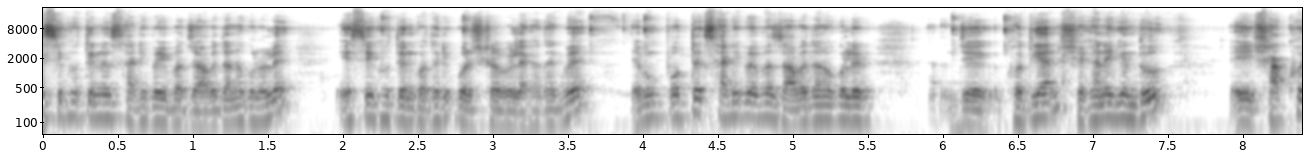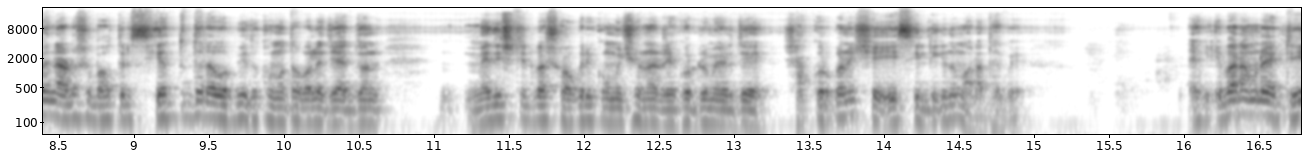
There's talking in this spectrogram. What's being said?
এসি খতিয়ানের সার্টিফাই বা জাবেদা নকল হলে এসি খতিয়ান কথাটি পরিষ্কারভাবে লেখা থাকবে এবং প্রত্যেক সার্টিফাই বা জাবেদা নকলের যে খতিয়ান, সেখানে কিন্তু এই সাক্ষ্য আইন আঠারোশো বাহাত্তর ছিয়াত্তর দ্বারা অর্পিত ক্ষমতা বলে যে একজন ম্যাজিস্ট্রেট বা সহকারী কমিশনার রেকর্ড রুমের যে স্বাক্ষর করেন, সেই এই সিলটি কিন্তু মারা থাকবে। এবার আমরা একটি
